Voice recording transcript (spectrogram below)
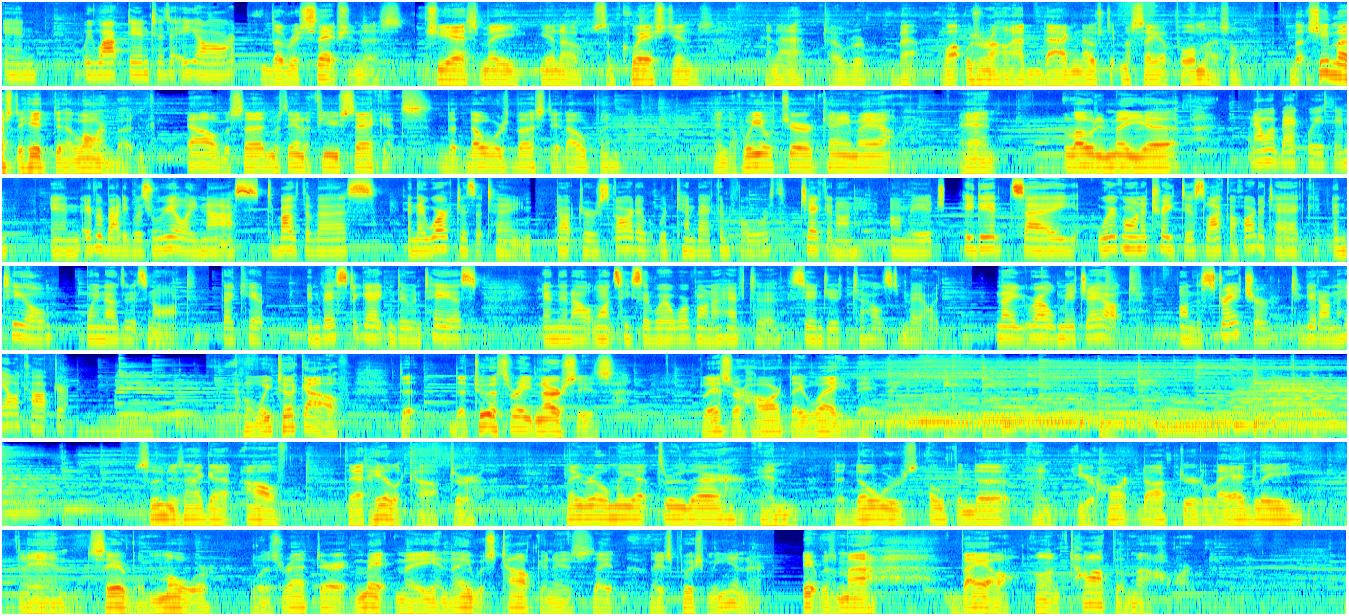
and we walked into the ER. The receptionist, she asked me, you know, some questions and I told her about what was wrong. I diagnosed it myself, pull muscle. But she must have hit the alarm button. All of a sudden, within a few seconds, the doors busted open and the wheelchair came out and loaded me up. And I went back with him, and everybody was really nice to both of us and they worked as a team. Dr. Scarda would come back and forth, checking on, on Mitch. He did say, We're going to treat this like a heart attack until we know that it's not. They kept investigating, doing tests, and then all at once he said, Well, we're going to have to send you to Holston Valley. And they rolled Mitch out on the stretcher to get on the helicopter. When we took off, the, the two or three nurses Bless her heart, they waved at me. Soon as I got off that helicopter, they rolled me up through there and the doors opened up and your heart doctor Ladley and several more was right there it met me and they was talking as they they pushing me in there. It was my valve on top of my heart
